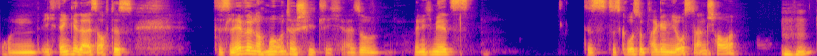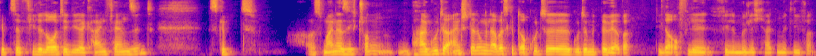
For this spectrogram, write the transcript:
und ich denke, da ist auch das, das Level nochmal unterschiedlich. Also wenn ich mir jetzt das, das große Plugin Yoast anschaue, mhm. gibt es ja viele Leute, die da kein Fan sind. Es gibt aus meiner Sicht schon ein paar gute Einstellungen, aber es gibt auch gute, gute Mitbewerber, die da auch viele, viele Möglichkeiten mitliefern.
